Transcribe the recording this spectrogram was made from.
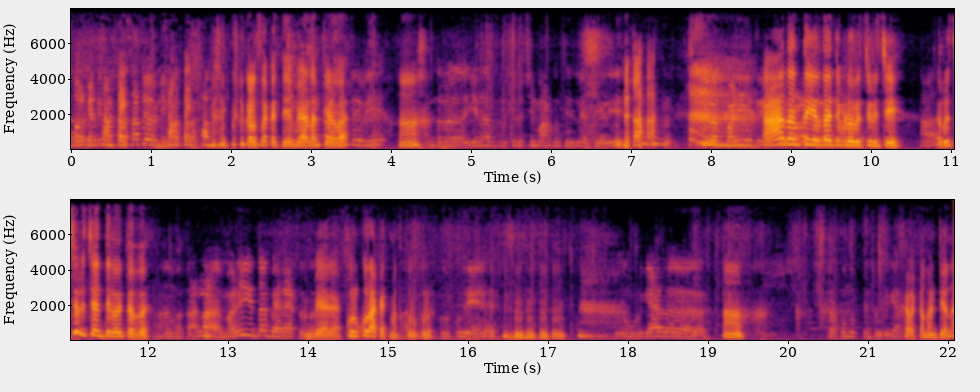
ಕಳ್ಸಾಕತ್ತಿ ಬೇಡ ಅಂತ ಹೇಳುವ ಆದಂತ ಅಂದ್ರ ರುಚಿ ರುಚಿ ಮಾಡ್ಕೊಂಡ್ ಅಂತ ಹೇಳಿ. ಅದಂತೂ ಇರ್ತೈತಿ ಬಿಡು ರುಚಿ ರುಚಿ. ರುಚಿ ರುಚಿ ಅಂತ ಇರ್ತೈತಿ ಅದು. ಹಾ ಅಲ್ಲ ಮಳಿ ಇದ್ದಾಗ ಬೇರೆ ಕುರುಕುರ್ ಬೇರೆ ಕುರುಕುರು ಆಕೈತಿ ಮತ್ ಕುರುಕುರು. ಕುರ್ಕುರಿ. ಹುಡ್ಗ್ಯಾರ ಹಾಂ. ಕರ್ಕೊಂಡ್ ಹೊಂಟಿಯನ?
